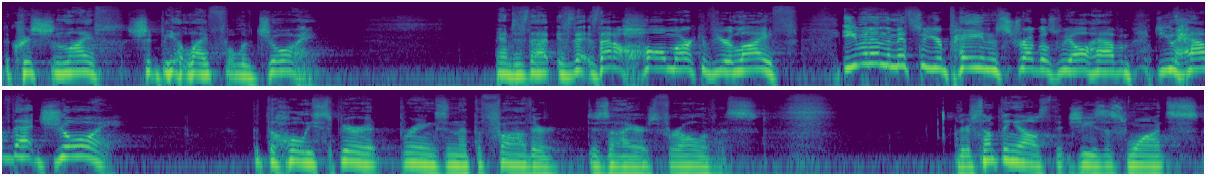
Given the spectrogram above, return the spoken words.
The Christian life should be a life full of joy. And is that, is, that, is that a hallmark of your life? Even in the midst of your pain and struggles, we all have them. Do you have that joy that the Holy Spirit brings and that the Father desires for all of us? There's something else that Jesus wants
